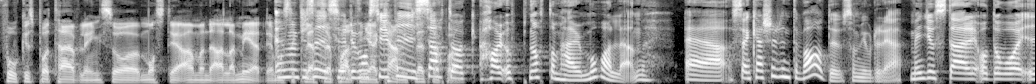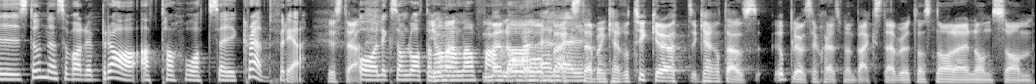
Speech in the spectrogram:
fokus på tävling så måste jag använda alla medel. Jag Ja, måste klättra precis, på för du allting måste ju visa att du har uppnått de här målen. Eh, sen kanske det inte var du som gjorde det. Men just där och då i stunden så var det bra att ta åt sig cred för det. Just det. Och liksom låta Jo, någon men, annan falla. men och, eller... backstabbern kanske tycker att, kanske inte alls upplever sig själv som en backstabber, utan snarare någon som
